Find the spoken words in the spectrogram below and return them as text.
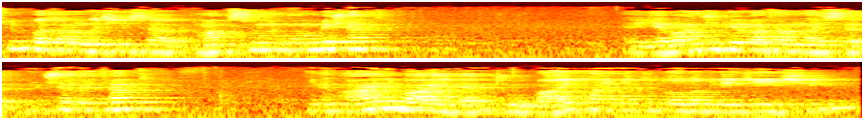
Türk vatandaşıysa maksimum 15 hat, e, yabancı bir vatandaşsa 3 adet hat, yine aynı bayiden, çünkü bayi kaynaklı olabileceği için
